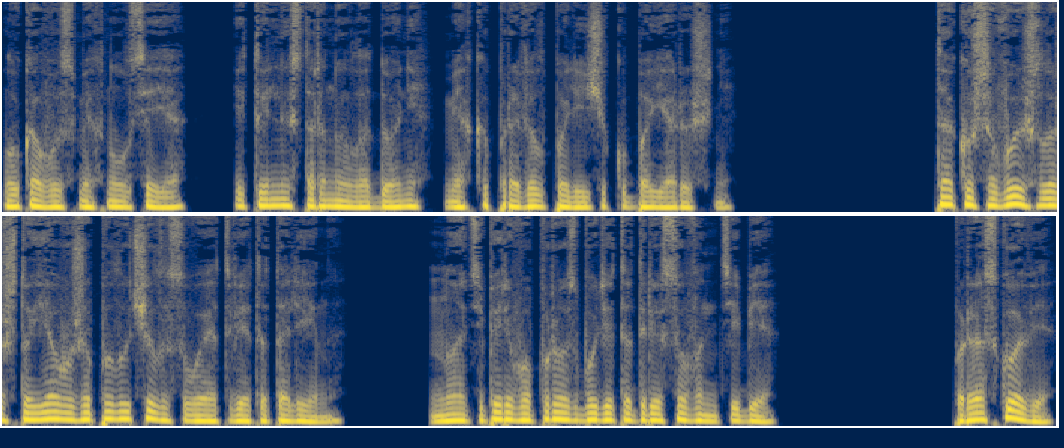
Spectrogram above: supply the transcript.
Лукаво усмехнулся я и тыльной стороной ладони мягко провел по личику боярышни. Так уж вышло, что я уже получил свой ответ от Алины. Но теперь вопрос будет адресован тебе. Просковья.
